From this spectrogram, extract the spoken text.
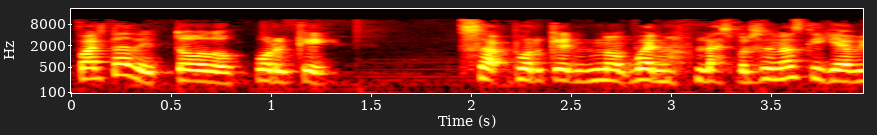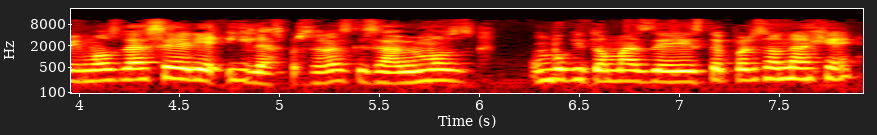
falta de todo, porque porque no, bueno, las personas que ya vimos la serie y las personas que sabemos un poquito más de este personaje,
